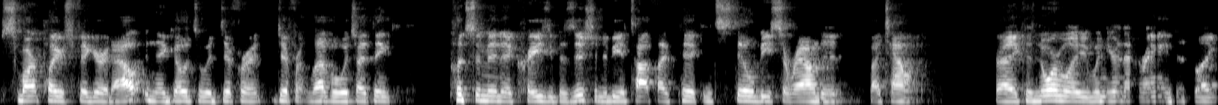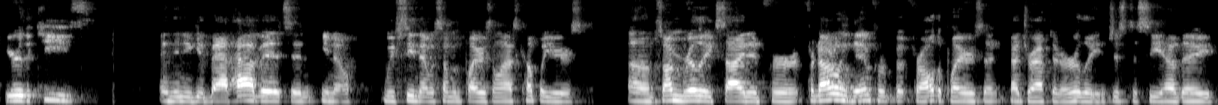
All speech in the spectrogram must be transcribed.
smart players figure it out and they go to a different different level, which I think puts them in a crazy position to be a top five pick and still be surrounded by talent, right? Because normally when you're in that range, it's like here are the keys, and then you get bad habits, and you know we've seen that with some of the players in the last couple years. Um, so I'm really excited for for not only them, for but for all the players that got drafted early, and just to see how they,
